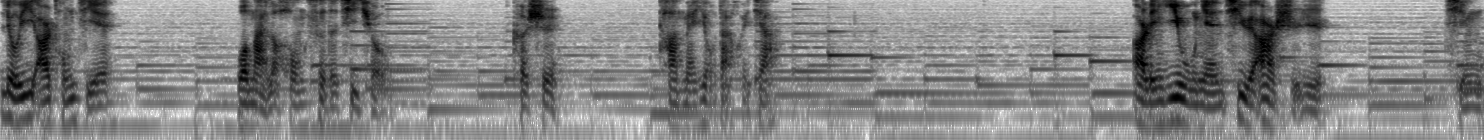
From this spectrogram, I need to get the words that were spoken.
六一儿童节。我买了红色的气球，可是他没有带回家。二零一五年七月二十日，晴，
